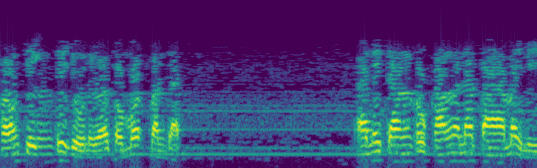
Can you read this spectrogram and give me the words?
ของจริงที่อยู่เหนือสมมติบัญญัติอันนี้จังทุกขังอนัตตาไม่มี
